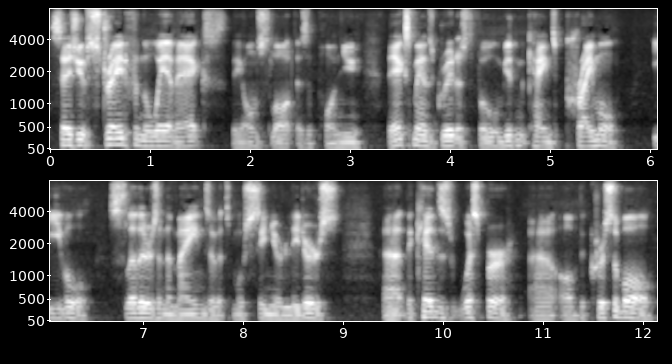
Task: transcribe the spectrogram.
Says you've strayed from the way of X. The onslaught is upon you. The X Men's greatest foe, mutant kind's primal evil slithers in the minds of its most senior leaders. Uh, the kids whisper uh, of the crucible,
